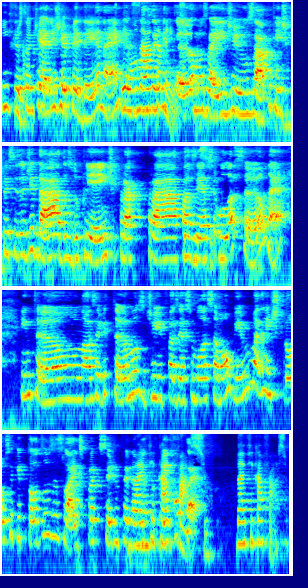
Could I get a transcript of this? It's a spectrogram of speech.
Enfim. Questão de LGPD, né? Então Exatamente. nós evitamos aí de usar, porque a gente precisa de dados do cliente para fazer Isso. a simulação, né? Então, nós evitamos de fazer a simulação ao vivo, mas a gente trouxe aqui todos os slides para que seja um treinamento Vai ficar fácil. Vai ficar fácil.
